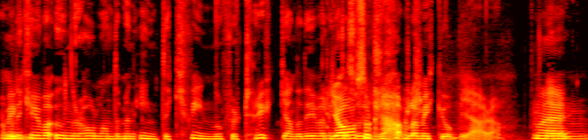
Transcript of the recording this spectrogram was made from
Ja, men det kan ju vara underhållande men inte kvinnoförtryckande. Det är väl Ja, inte så såklart. jävla mycket att begära. Nej. Mm.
